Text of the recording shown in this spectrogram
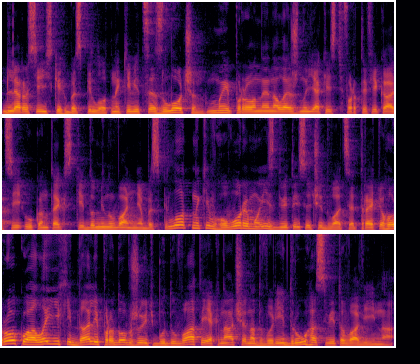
для російських безпілотників. І це злочин. Ми про неналежну якість фортифікацій у контексті домінування безпілотників говоримо із 2023 року, але їх і далі продовжують будувати, як наче на дворі Друга світова війна.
